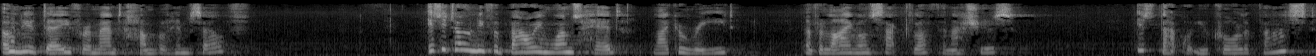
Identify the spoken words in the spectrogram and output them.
Only a day for a man to humble himself? Is it only for bowing one's head like a reed and for lying on sackcloth and ashes? Is that what you call a fast?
